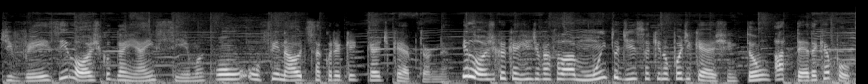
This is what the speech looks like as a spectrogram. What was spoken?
de vez e, lógico, ganhar em cima com o final de Sakura Card Captor, né? E lógico que a gente vai falar muito disso aqui no podcast, então até daqui a pouco.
